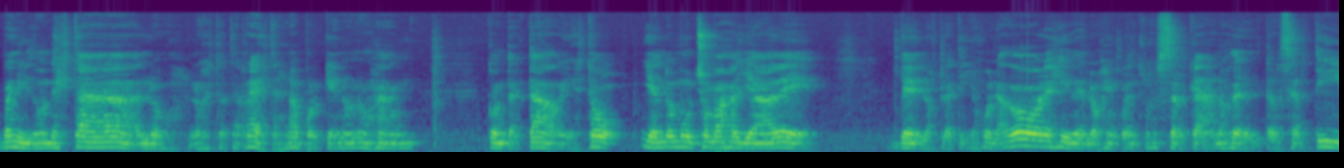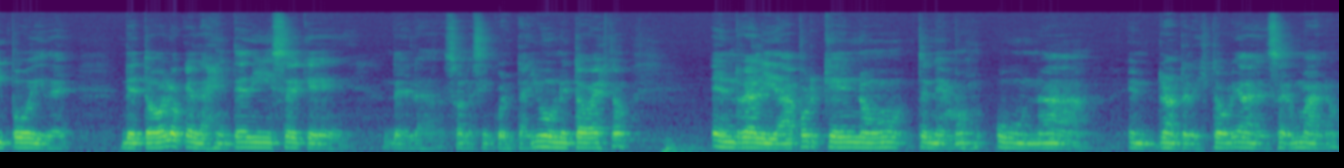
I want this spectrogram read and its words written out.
bueno, ¿y dónde están los, extraterrestres? ¿no? ¿Por qué no nos han contactado? Y esto yendo mucho más allá de, de los platillos voladores y de los encuentros cercanos del tercer tipo y de, de todo lo que la gente dice que de la zona 51 y todo esto, en realidad, ¿por qué no tenemos una, durante la historia del ser humano,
